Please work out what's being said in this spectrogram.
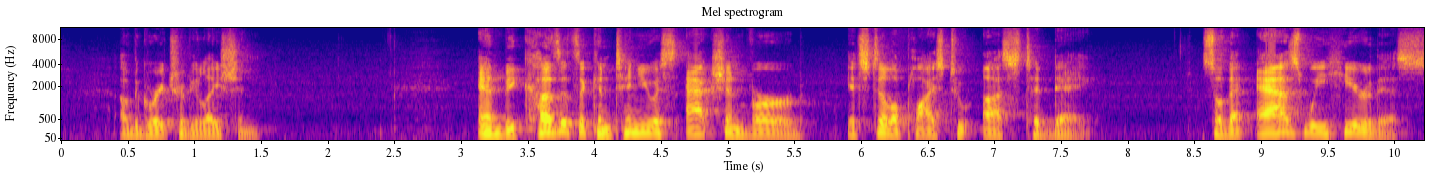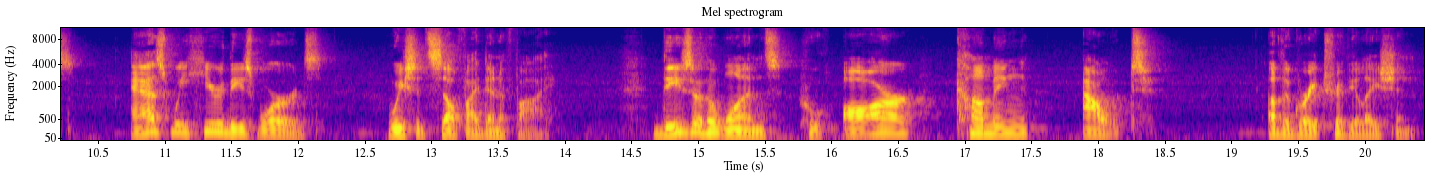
of the Great Tribulation. And because it's a continuous action verb, it still applies to us today. So that as we hear this, as we hear these words, we should self identify. These are the ones who are coming out of the Great Tribulation.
